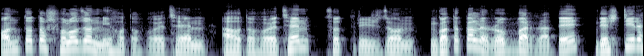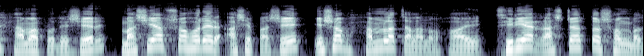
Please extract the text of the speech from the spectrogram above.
অন্তত ষোলো জন নিহত হয়েছেন। আহত হয়েছেন ছত্রিশ জন। গতকাল রোববার রাতে দেশটির হামা প্রদেশের মাসিয়াফ শহরের আশেপাশে এসব হামলা চালানো হয়। সিরিয়ার রাষ্ট্রায়ত্ত সংবাদ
